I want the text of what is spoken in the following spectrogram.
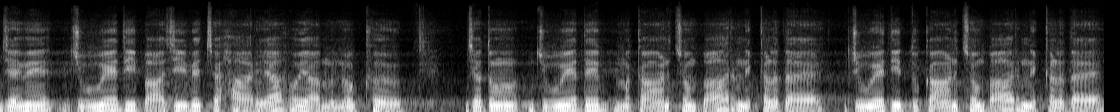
ਜਿਵੇਂ ਜੂਏ ਦੀ ਬਾਜੀ ਵਿੱਚ ਹਾਰਿਆ ਹੋਇਆ ਮਨੁੱਖ ਜਦੋਂ ਜੂਏ ਦੇ ਮਕਾਨ ਚੋਂ ਬਾਹਰ ਨਿਕਲਦਾ ਹੈ, ਜੂਏ ਦੀ ਦੁਕਾਨ ਚੋਂ ਬਾਹਰ ਨਿਕਲਦਾ ਹੈ,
